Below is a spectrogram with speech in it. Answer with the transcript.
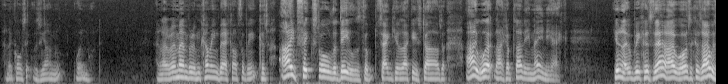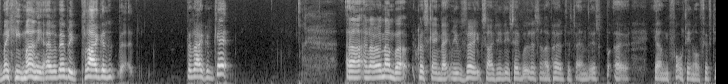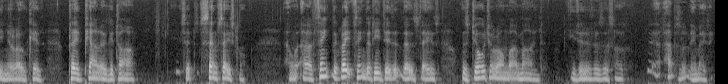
And of course, it was young Winwood. And I remember him coming back off the week because I'd fixed all the deals, the Thank Your Lucky Stars. I worked like a bloody maniac, you know, because there I was, because I was making money out of every plug and, uh, that I could get. Uh, and I remember Chris came back and he was very excited. He said, well, listen, I've heard this, and this uh, young 14 or 15 year old kid played piano guitar. He said, sensational. And I think the great thing that he did at those days was Georgia on My Mind. He did it as a sort of absolutely amazing.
